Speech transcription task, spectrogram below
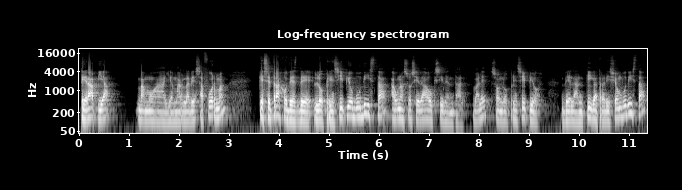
terapia, vamos a llamarla de esa forma, que se trajo desde los principios budistas a una sociedad occidental, ¿vale? Son los principios de la antigua tradición budista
